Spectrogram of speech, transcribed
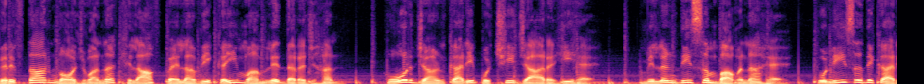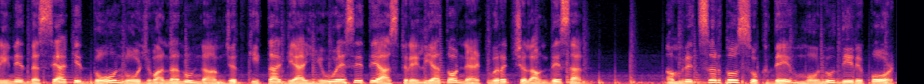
ਗ੍ਰਿਫਤਾਰ ਨੌਜਵਾਨਾਂ ਖਿਲਾਫ ਪਹਿਲਾਂ ਵੀ ਕਈ ਮਾਮਲੇ ਦਰਜ ਹਨ। ਹੋਰ ਜਾਣਕਾਰੀ ਪੁੱਛੀ ਜਾ ਰਹੀ ਹੈ। ਮਿਲਣ ਦੀ ਸੰਭਾਵਨਾ ਹੈ। ਪੁਲਿਸ ਅਧਿਕਾਰੀ ਨੇ ਦੱਸਿਆ ਕਿ ਦੋ ਨੌਜਵਾਨਾਂ ਨੂੰ ਨਾਮਜ਼ਦ ਕੀਤਾ ਗਿਆ ਯੂਐਸਏ ਤੇ ਆਸਟ੍ਰੇਲੀਆ ਤੋਂ ਨੈਟਵਰਕ ਚਲਾਉਂਦੇ ਸਨ। ਅੰਮ੍ਰਿਤਸਰ ਤੋਂ ਸੁਖਦੇਵ ਮੋਨੂ ਦੀ ਰਿਪੋਰਟ।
